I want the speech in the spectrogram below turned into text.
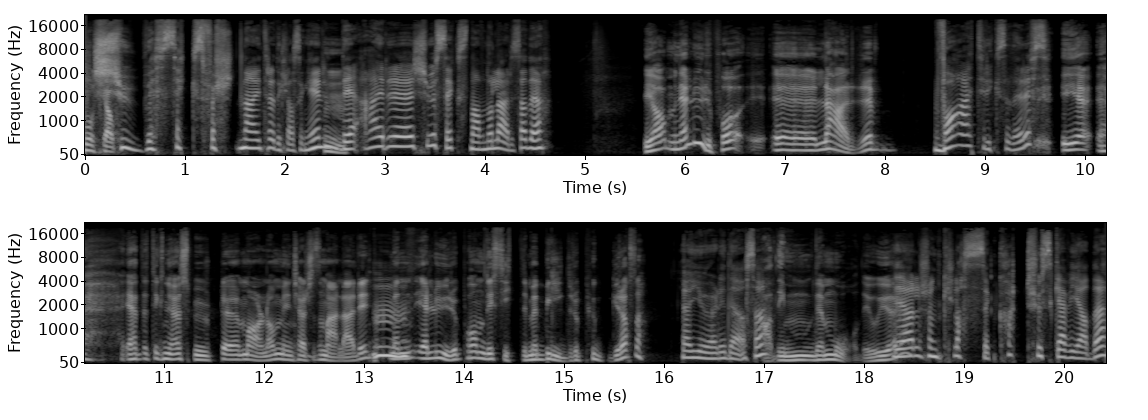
Nå skal jeg opp. 26 først, nei, tredjeklassinger. Mm. Det er eh, 26 navn å lære seg det. Ja, men jeg lurer på eh, lærere Hva er trikset deres? jeg, eh, jeg, Dette kunne jeg spurt eh, Maren om, min kjæreste som er lærer. Mm. Men jeg lurer på om de sitter med bilder og pugger, altså. Ja, gjør de det altså? Ja, de, det må de jo gjøre. Ja, eller sånn klassekart husker jeg vi hadde.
